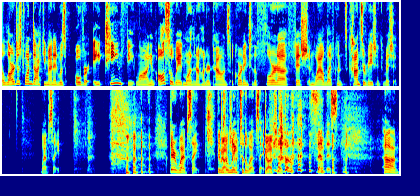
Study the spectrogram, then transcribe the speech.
The largest one documented was over 18 feet long and also weighed more than 100 pounds, according to the Florida Fish and Wildlife Con- Conservation Commission website. Their website. There was a link to the website Gotcha. said this. Um,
